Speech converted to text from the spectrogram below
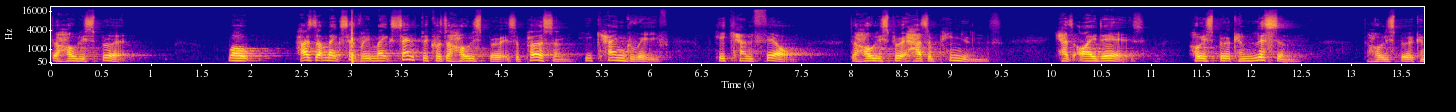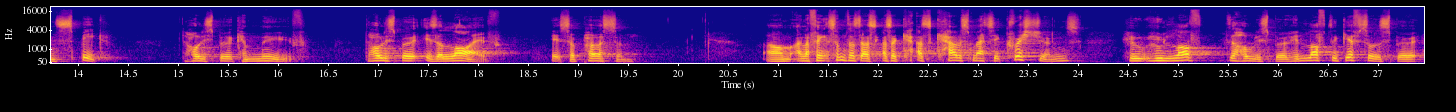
the Holy Spirit. Well, how does that make sense? Well, it makes sense because the Holy Spirit is a person. He can grieve, he can feel. The Holy Spirit has opinions, he has ideas. The Holy Spirit can listen, the Holy Spirit can speak, the Holy Spirit can move. The Holy Spirit is alive, it's a person. Um, and I think sometimes as, as, a, as charismatic Christians who, who love the Holy Spirit, who love the gifts of the Spirit,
